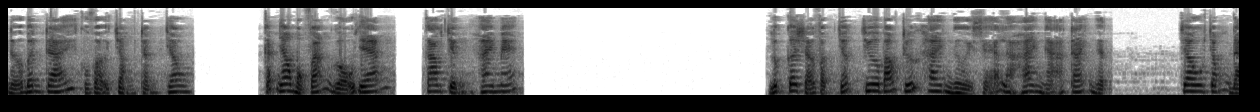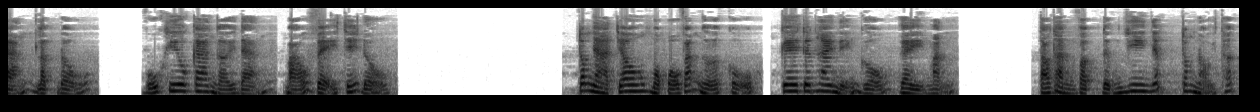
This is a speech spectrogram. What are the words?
nửa bên trái của vợ chồng Trần Châu, cách nhau một ván gỗ dán, cao chừng 2 mét. Lúc cơ sở vật chất chưa báo trước hai người sẽ là hai ngã trái nghịch. Châu chống đảng lật đổ, Vũ Khiêu ca ngợi đảng, bảo vệ chế độ. Trong nhà Châu một bộ ván ngựa cũ kê trên hai niễn gỗ gầy mạnh, tạo thành vật đựng duy nhất trong nội thất.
